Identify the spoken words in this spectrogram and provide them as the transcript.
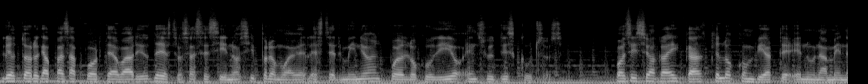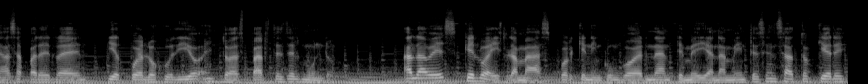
Le otorga pasaporte a varios de estos asesinos y promueve el exterminio del pueblo judío en sus discursos, posición radical que lo convierte en una amenaza para Israel y el pueblo judío en todas partes del mundo, a la vez que lo aísla más porque ningún gobernante medianamente sensato quiere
